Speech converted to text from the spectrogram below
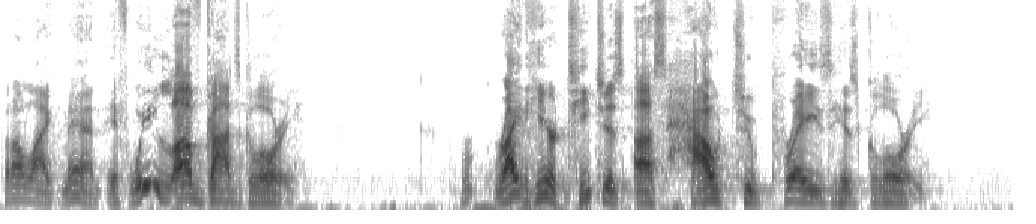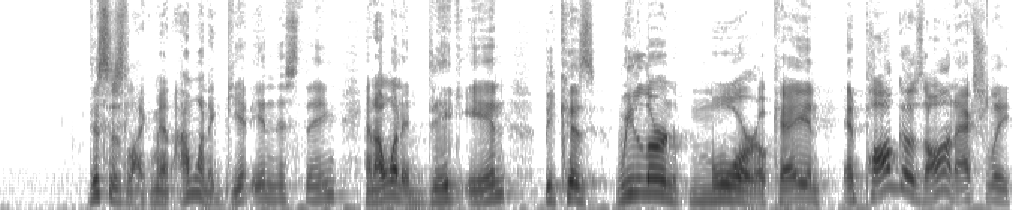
But I'm like, man, if we love God's glory, right here teaches us how to praise His glory. This is like, man, I want to get in this thing and I want to dig in because we learn more, okay? And, and Paul goes on actually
